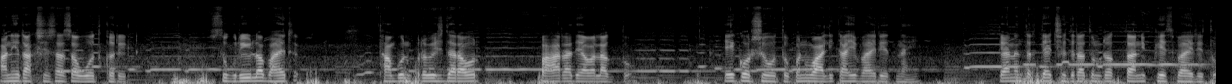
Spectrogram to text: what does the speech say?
आणि राक्षसाचा वध करेल. सुग्रीवला बाहेर थांबून प्रवेशद्वारावर पहारा द्यावा लागतो. एक वर्ष होतं पण वाली काही बाहेर येत नाही. त्यानंतर त्या छिद्रातून रक्त आणि फेस बाहेर येतो.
